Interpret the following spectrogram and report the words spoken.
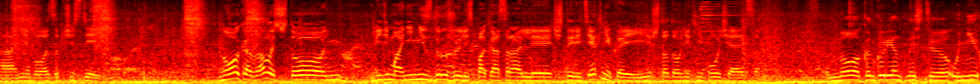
А не было запчастей. Но оказалось, что, видимо, они не сдружились пока с ралли 4 техникой, и что-то у них не получается. Но конкурентность э, у них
